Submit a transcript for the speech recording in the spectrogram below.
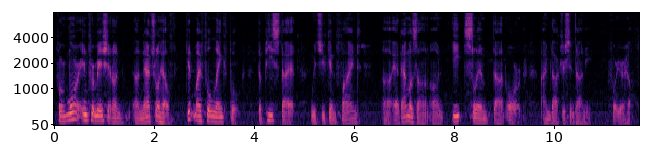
For more information on, on natural health, get my full length book, The Peace Diet, which you can find uh, at Amazon on eatslim.org. I'm Dr. Shintani for your health.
